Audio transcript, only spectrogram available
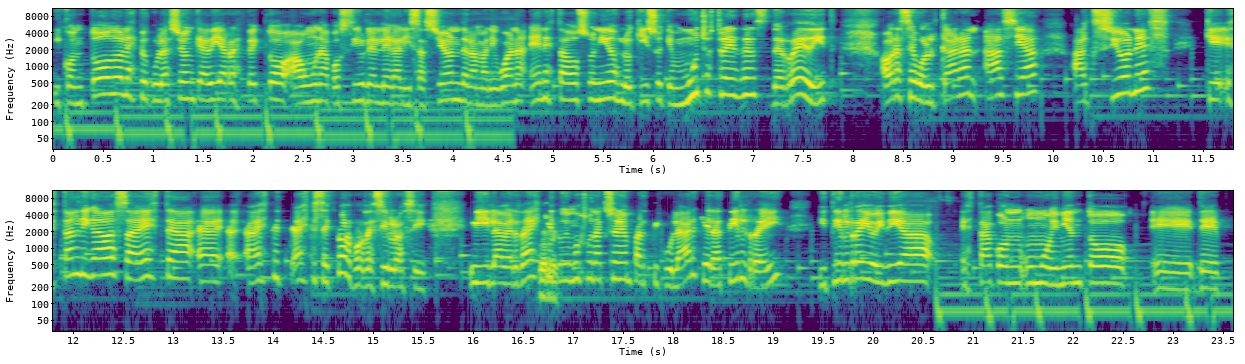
y con toda la especulación que había respecto a una posible legalización de la marihuana en Estados Unidos, lo que hizo que muchos traders de Reddit ahora se volcaran hacia acciones que están ligadas a, esta, a, este, a este sector, por decirlo así. Y la verdad es que tuvimos una acción en particular que era Tilray, y Tilray hoy día está con un movimiento eh, de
